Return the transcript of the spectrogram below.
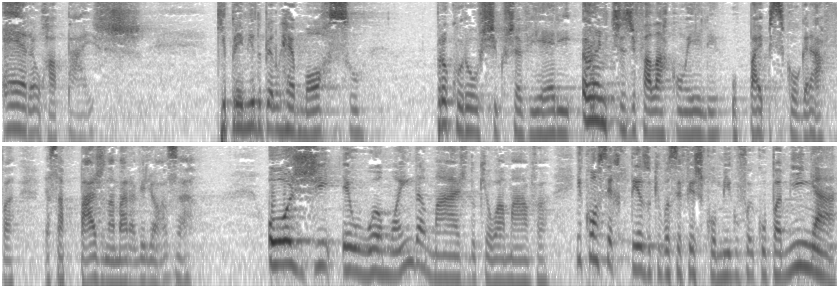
Era o rapaz que, premido pelo remorso, procurou Chico Xavier e, antes de falar com ele, o pai psicografa essa página maravilhosa. Hoje eu amo ainda mais do que eu amava. E com certeza o que você fez comigo foi culpa minha.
